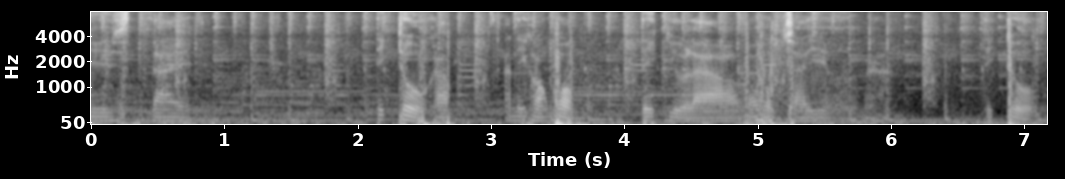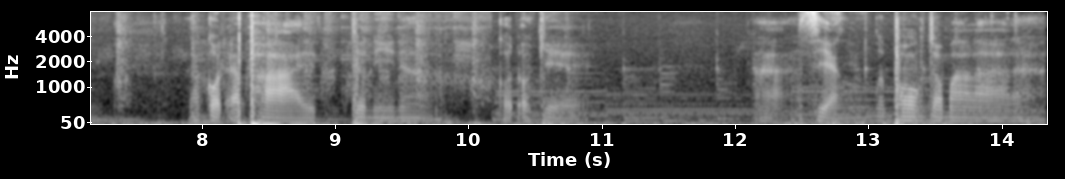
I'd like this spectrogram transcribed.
this die ติ๊กถูกครับ อันนี้ของผมติ๊กอยู่แล้วเพราะผมใช้อยู่นะติ๊กถูก แล้วกด apply ตัวนี้นะ กดโอเคอ่าเสียงลำโพงจะมาลานะฮะ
